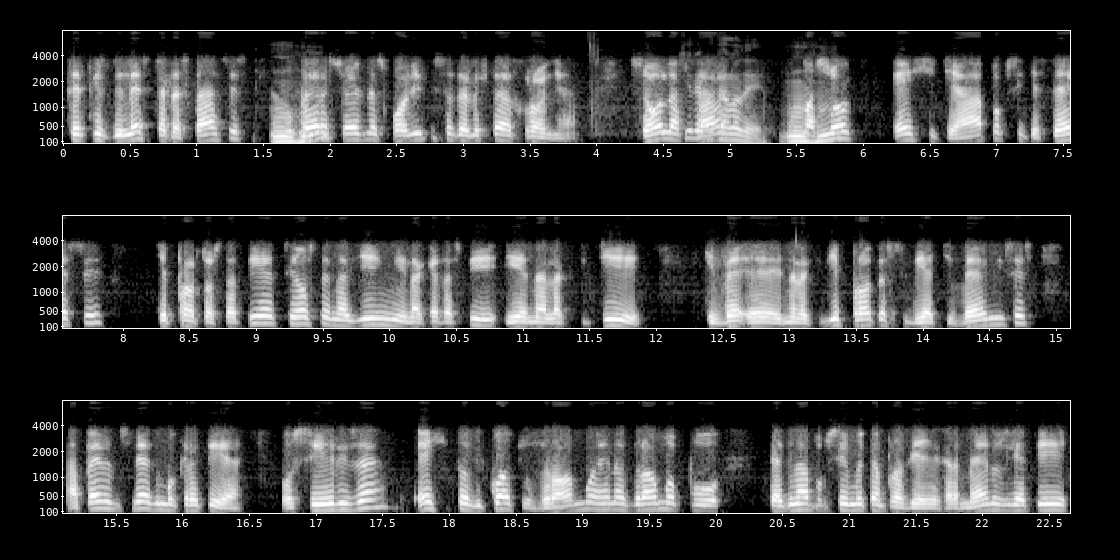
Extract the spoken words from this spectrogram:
τέτοιες δεινές που πέρασε ο Έλληνας πολίτης τα τελευταία χρόνια. Σε όλα Κύριε αυτά ο Πασόκ έχει και άποψη και θέση και πρωτοστατεί έτσι ώστε να γίνει, να καταστεί η εναλλακτική ε, εναλλακτική πρόταση διακυβέρνησης απέναντι στη Νέα Δημοκρατία. Ο ΣΥΡΙΖΑ έχει το δικό του δρόμο, ένα δρόμο που κατά την άποψή μου ήταν προδιαγεγραμμένος γιατί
